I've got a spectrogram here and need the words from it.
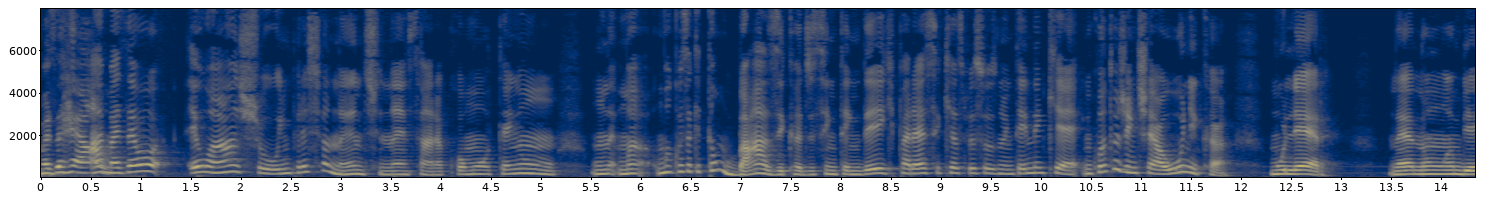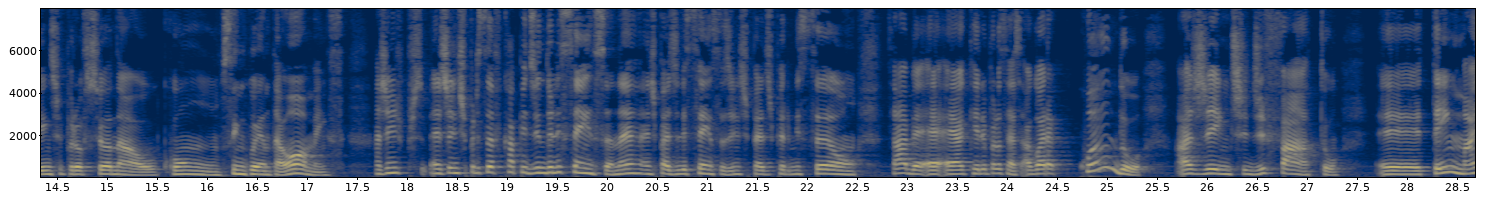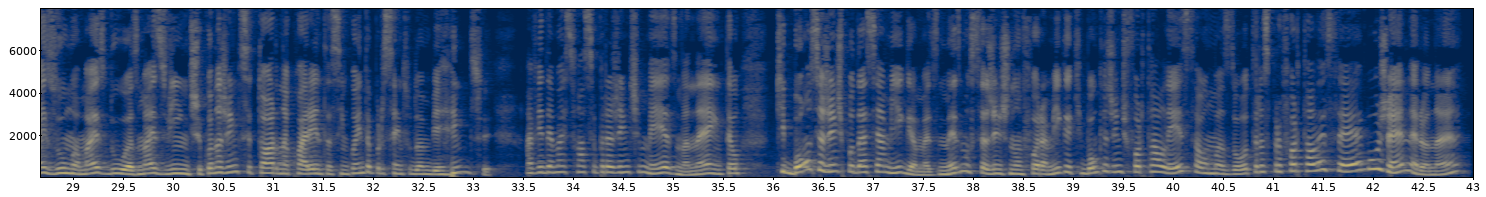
mas é real. Ah, mas eu, eu acho impressionante, né, Sara, como tem um, um, uma, uma coisa que é tão básica de se entender e que parece que as pessoas não entendem, que é, enquanto a gente é a única mulher né, num ambiente profissional com 50 homens, a gente, a gente precisa ficar pedindo licença, né? A gente pede licença, a gente pede permissão, sabe? É, é aquele processo. Agora, quando a gente, de fato, é, tem mais uma, mais duas, mais 20. Quando a gente se torna 40, 50% do ambiente, a vida é mais fácil pra gente mesma, né? Então, que bom se a gente pudesse ser amiga, mas mesmo se a gente não for amiga, que bom que a gente fortaleça umas outras para fortalecer o gênero, né?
